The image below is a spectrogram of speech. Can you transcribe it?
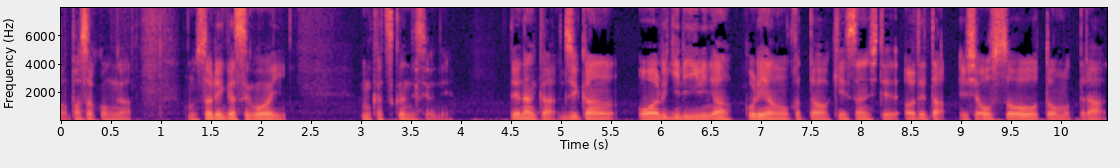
パパソコンが。もうそれがすごいムカつくんですよね。でなんか時間終わるギリギリにあこれやん分かったわ計算してあ出た。よっしゃ押そうと思ったら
